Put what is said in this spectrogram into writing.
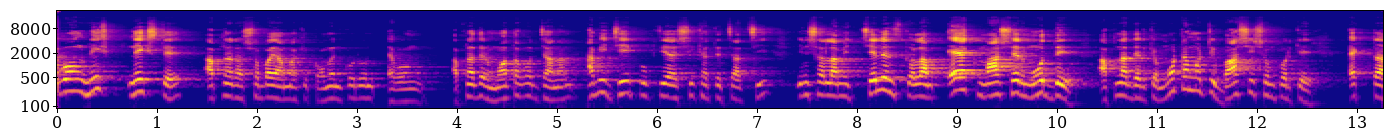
এবং নেক্সটে আপনারা সবাই আমাকে কমেন্ট করুন এবং আপনাদের মতামত জানান। আমি যেই প্রক্রিয়া শিখাতে চাচ্ছি ইনশাল্লাহ আমি চ্যালেঞ্জ করলাম এক মাসের মধ্যে আপনাদেরকে মোটামুটি বাসি সম্পর্কে একটা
